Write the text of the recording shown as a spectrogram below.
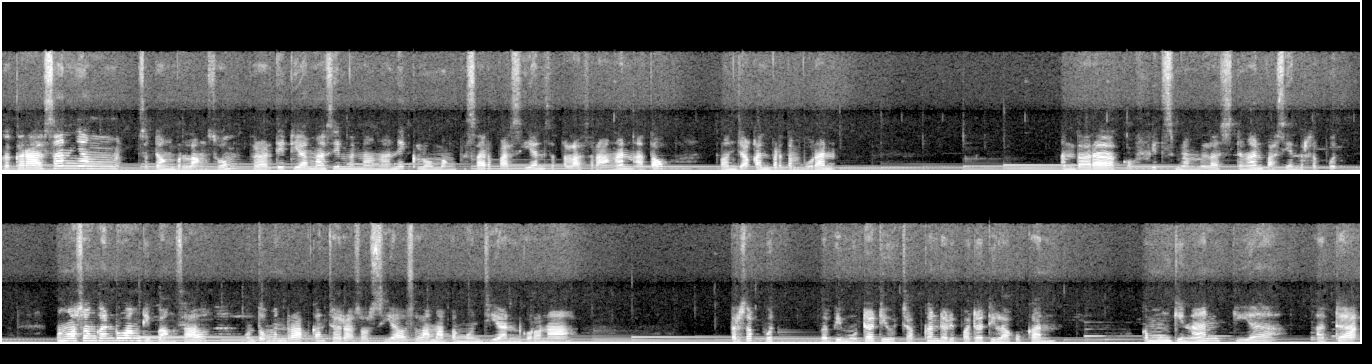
Kekerasan yang sedang berlangsung berarti dia masih menangani gelombang besar pasien setelah serangan atau lonjakan pertempuran antara COVID-19 dengan pasien tersebut. Mengosongkan ruang di bangsal untuk menerapkan jarak sosial selama penguncian corona tersebut lebih mudah diucapkan daripada dilakukan. Kemungkinan dia ada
